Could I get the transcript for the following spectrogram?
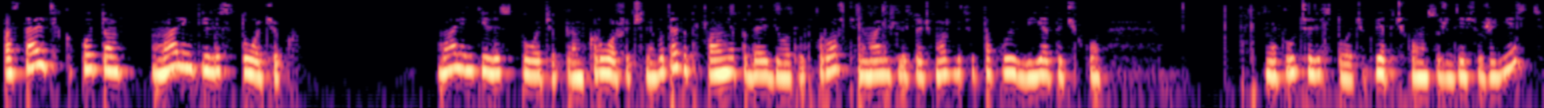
поставить какой-то маленький листочек. Маленький листочек, прям крошечный. Вот этот вполне подойдет. Вот крошечный маленький листочек. Может быть, вот такую веточку. Нет, лучше листочек. Веточка у нас уже здесь уже есть.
